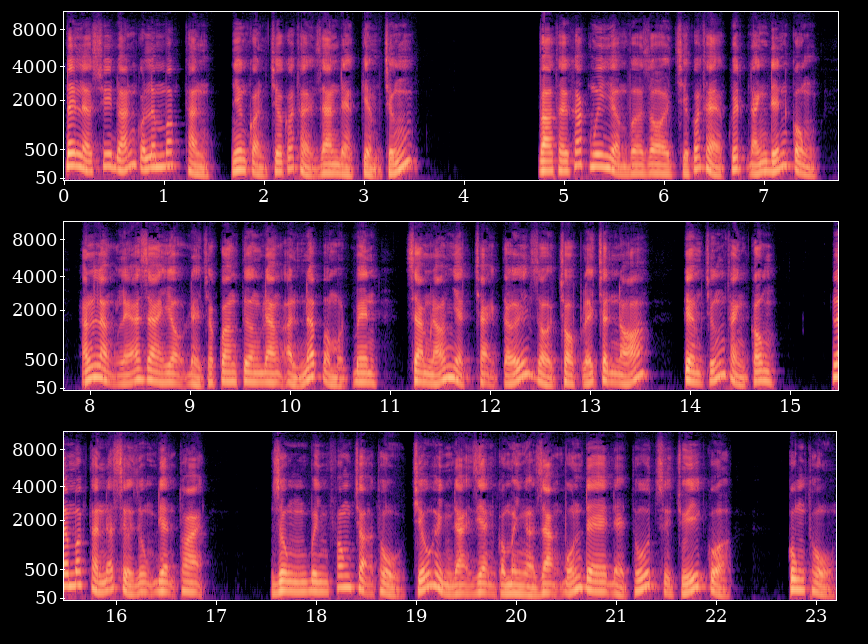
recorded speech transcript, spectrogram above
Đây là suy đoán của Lâm Bắc Thần, nhưng còn chưa có thời gian để kiểm chứng. Vào thời khắc nguy hiểm vừa rồi chỉ có thể quyết đánh đến cùng. Hắn lặng lẽ ra hiệu để cho Quang Tương đang ẩn nấp ở một bên, xem náo nhiệt chạy tới rồi chộp lấy chân nó, kiểm chứng thành công. Lâm Bắc Thần đã sử dụng điện thoại, dùng bình phong trợ thủ chiếu hình đại diện của mình ở dạng 4D để thu hút sự chú ý của cung thủ.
